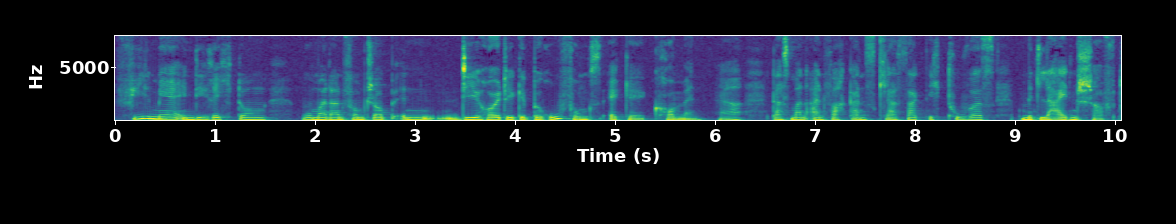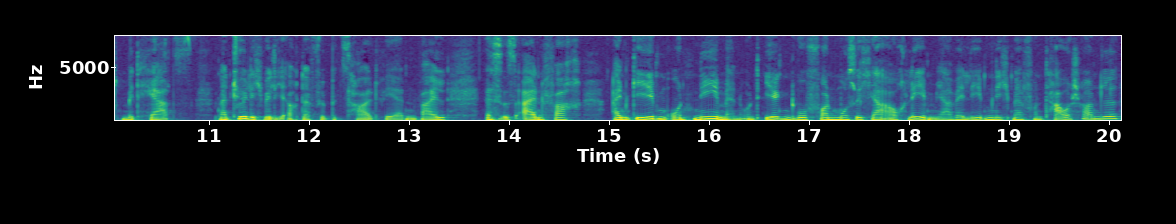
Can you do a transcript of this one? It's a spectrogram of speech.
viel mehr in die Richtung, wo man dann vom Job in die heutige Berufungsecke kommen. Ja? Dass man einfach ganz klar sagt, ich tue was mit Leidenschaft, mit Herz. Natürlich will ich auch dafür bezahlt werden, weil es ist einfach ein Geben und Nehmen und irgendwovon muss ich ja auch leben. Ja, wir leben nicht mehr von Tauschhandel,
